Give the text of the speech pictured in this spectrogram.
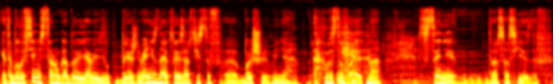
это было в 72 году, и я видел Брежнева. Я не знаю, кто из артистов э, больше меня выступает на сцене Дворца съездов.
